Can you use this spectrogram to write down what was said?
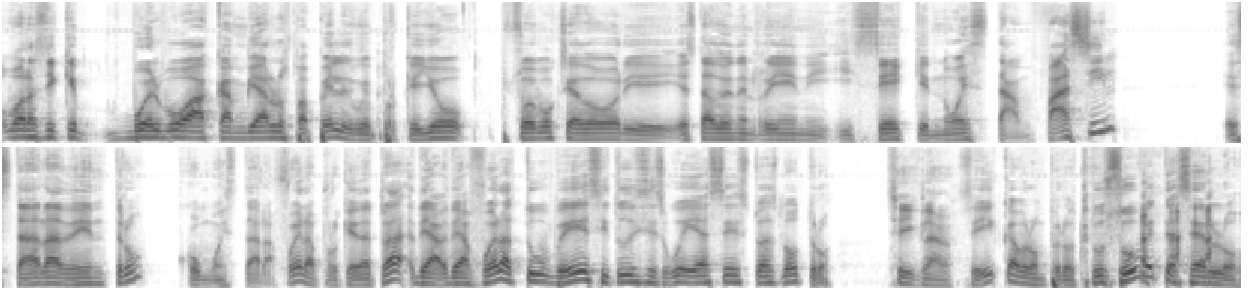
ahora sí que vuelvo a cambiar los papeles, güey, porque yo soy boxeador y he estado en el ring y, y sé que no es tan fácil estar adentro como estar afuera, porque de, atrás- de, de afuera tú ves y tú dices, güey, haz esto, haz lo otro. Sí, claro. Sí, cabrón, pero tú súbete a hacerlo.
